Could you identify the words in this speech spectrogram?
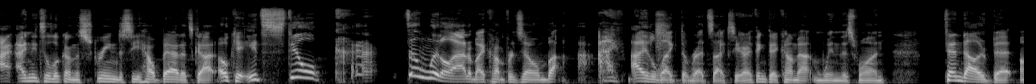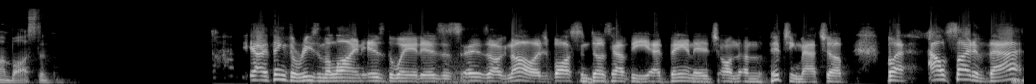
I, I need to look on the screen to see how bad it's got. Okay, it's still it's a little out of my comfort zone, but I, I like the Red Sox here. I think they come out and win this one. $10 bet on Boston. Yeah, I think the reason the line is the way it is is, is I'll acknowledge Boston does have the advantage on, on the pitching matchup. But outside of that,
